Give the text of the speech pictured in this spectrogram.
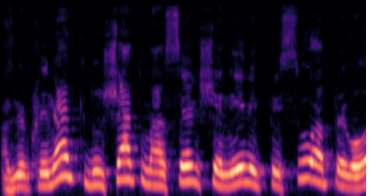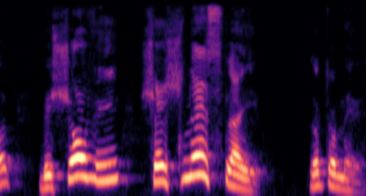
אז מבחינת קדושת מעשר שני נתפסו הפירות בשווי של שני סלעים. זאת אומרת,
